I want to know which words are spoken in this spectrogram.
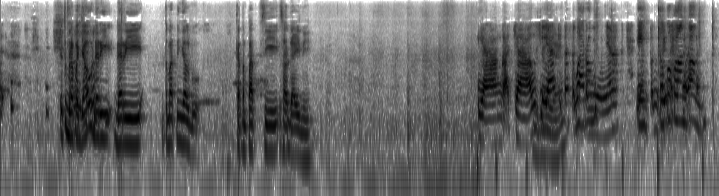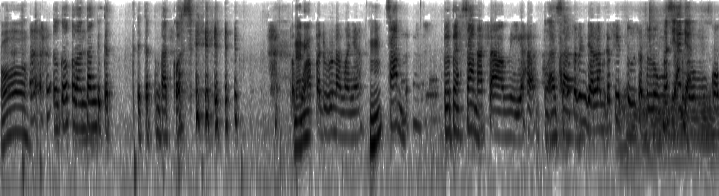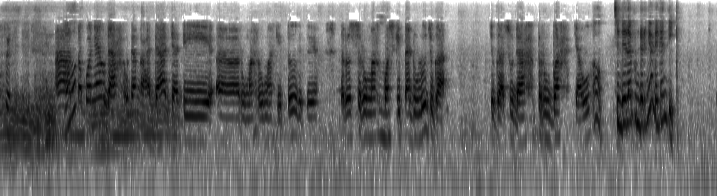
Itu berapa jauh dari dari tempat tinggal bu ke tempat si soda ini? Ya nggak jauh sih ya ya. kita Warung. eh, toko kelontong. Oh, Toko kelontong deket deket tempat kos. Toko ini- apa dulu namanya? hmm? Sam, babah Sam. Asam ya. Asam. Aku sering jalan ke situ sebelum Masih ada? sebelum COVID. Uh, Oh. Tokonya udah udah nggak ada, jadi uh, rumah-rumah gitu gitu ya. Terus rumah kos kita dulu juga juga sudah berubah jauh. Oh, jendela bundernya udah ganti.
